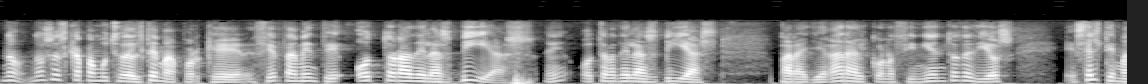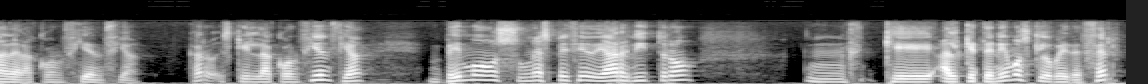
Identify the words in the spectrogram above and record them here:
No, no se escapa mucho del tema, porque ciertamente otra de las vías, ¿eh? otra de las vías para llegar al conocimiento de Dios es el tema de la conciencia. Claro, es que en la conciencia vemos una especie de árbitro mmm, que, al que tenemos que obedecer.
